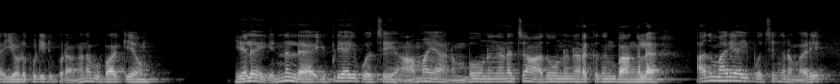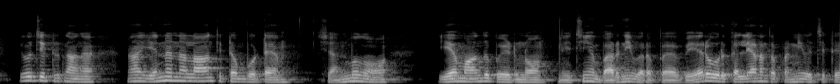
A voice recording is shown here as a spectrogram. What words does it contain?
கையோடு கூட்டிகிட்டு போகிறாங்க நம்ம பாக்கியம். ஏழை என்னல்ல இப்படி ஆகி போச்சு. ஆமாயா நம்ம ஒன்று நினச்சோம் அது ஒன்று நடக்குதுங்கப்பாங்களே அது மாதிரி ஆகி போச்சுங்கிற மாதிரி யோசிச்சுட்டு இருக்காங்க நான் என்னென்னலாம் திட்டம் போட்டேன்? சண்முகம் ஏமாந்து போயிடணும். நிச்சயம் பரணி வரப்போ வேறு ஒரு கல்யாணத்தை பண்ணி வச்சுட்டு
